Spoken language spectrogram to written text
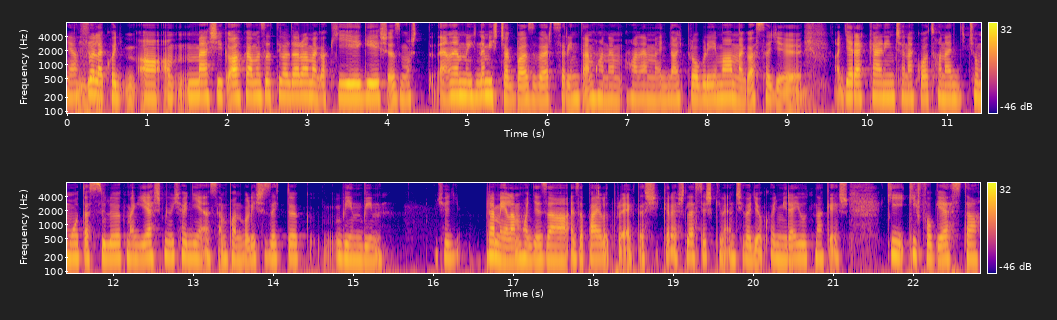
Ja, Igen. főleg, hogy a, a másik alkalmazotti oldalról, meg a kiégés, ez most nem, nem is csak buzzword szerintem, hanem, hanem egy nagy probléma, meg az, hogy a gyerekkel nincsenek otthon egy csomót a szülők, meg ilyesmi, úgyhogy ilyen szempontból is ez egy tök win-win. Úgyhogy remélem, hogy ez a, ez a pilot projekt ez sikeres lesz, és kíváncsi vagyok, hogy mire jutnak, és ki, ki fogja ezt a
